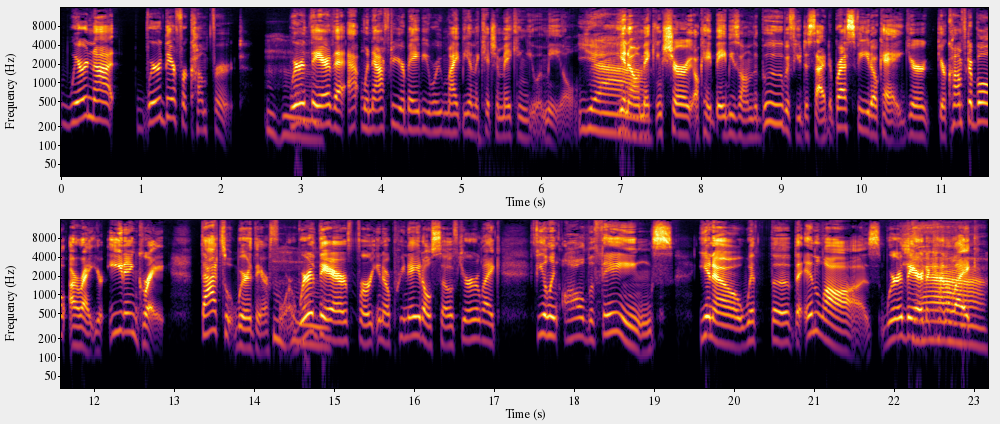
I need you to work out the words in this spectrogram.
we're not, we're there for comfort. We're Mhm. there that at, when after your baby, we might be in the kitchen making you a meal. Yeah. You know, making sure, okay, baby's on the boob. If you decide to breastfeed, okay, you're you're comfortable. All right, you're eating, great. That's what we're there for. We're Mhm. there for, you know, prenatal. So if you're like feeling all the things, you know, with the the in-laws, we're there to kind of like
